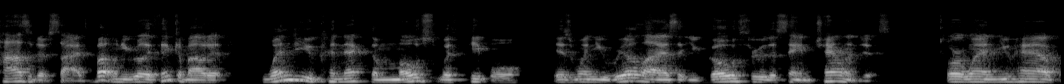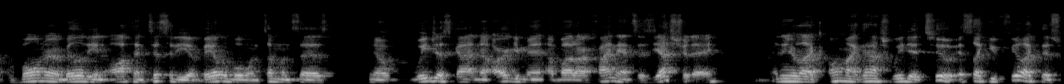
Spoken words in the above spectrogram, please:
positive sides. But when you really think about it, when do you connect the most with people is when you realize that you go through the same challenges or when you have vulnerability and authenticity available when someone says, you know, we just got in an argument about our finances yesterday. And then you're like, oh my gosh, we did too. It's like you feel like this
